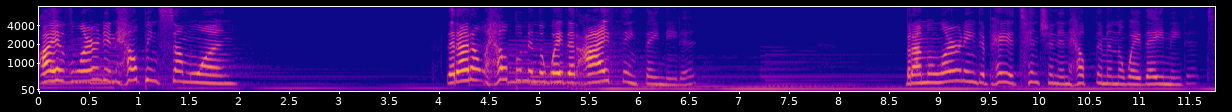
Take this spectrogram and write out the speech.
I have learned in helping someone that I don't help them in the way that I think they need it, but I'm learning to pay attention and help them in the way they need it.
